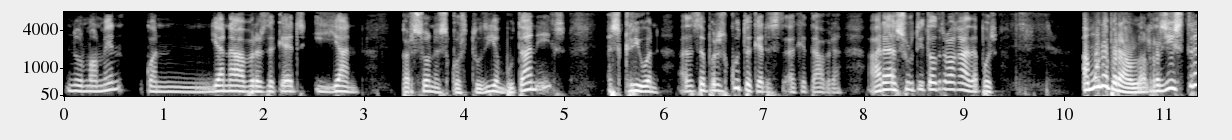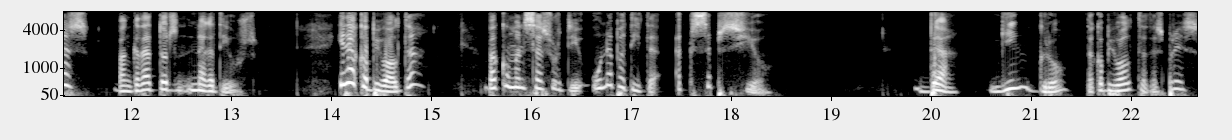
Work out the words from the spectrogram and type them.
normalment quan hi ha arbres d'aquests i hi han persones que estudien botànics escriuen, ha desaparegut aquest, aquest arbre, ara ha sortit altra vegada. Doncs, amb una paraula, els registres van quedar tots negatius. I de cop i volta va començar a sortir una petita excepció de ginkgo, de cop i volta després,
